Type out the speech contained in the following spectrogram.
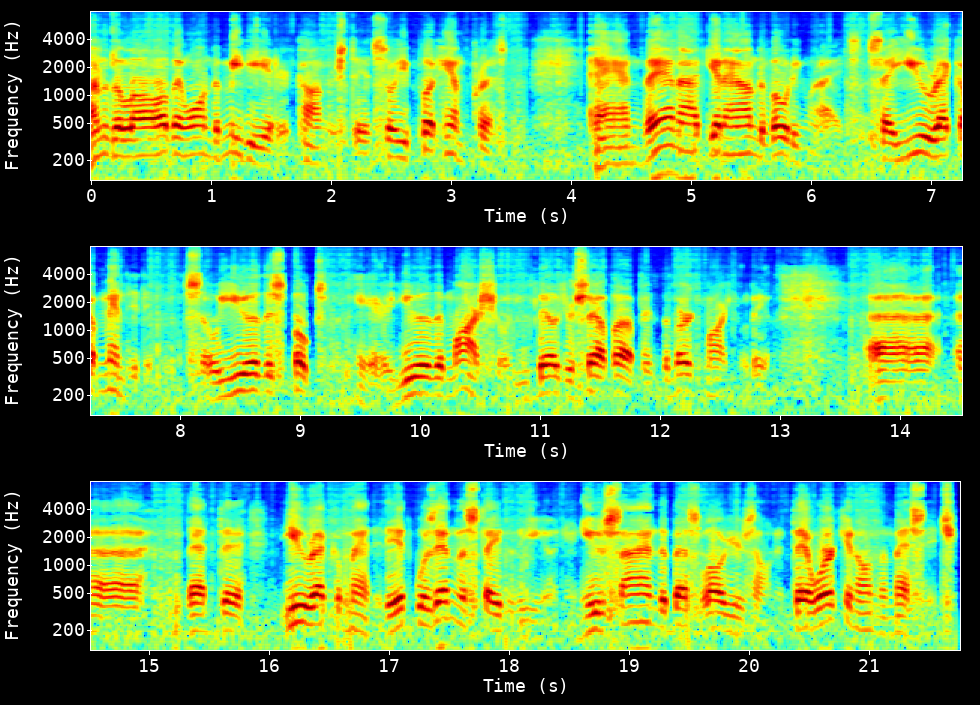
Under the law, they wanted a mediator, Congress did, so you put him present. And then I'd get down to voting rights and say you recommended it. So you're the spokesman here. You're the marshal. You build yourself up as the Burke Marshall deal. Uh, uh, that uh, you recommended. It was in the State of the Union. You signed the best lawyers on it. They're working on the message.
